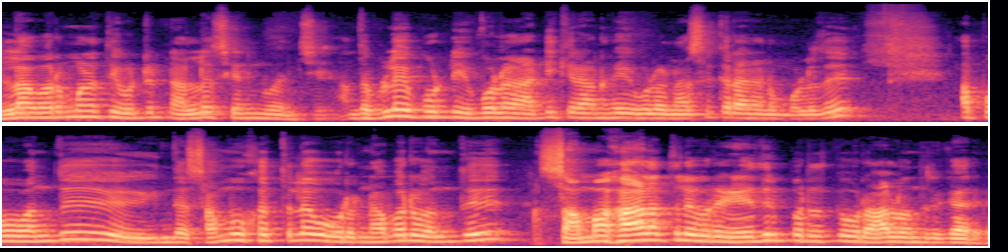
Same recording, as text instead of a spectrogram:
எல்லா வருமானத்தையும் விட்டுட்டு நல்ல சேர்ந்து வந்துச்சு. அந்த பிள்ளையை போட்டு இவ்வளோ அடிக்கிறானுங்க இவ்வளோ நசுக்கிறாங்கன்னும் பொழுது அப்போ வந்து இந்த சமூகத்தில் ஒரு நபர் வந்து சமகாலத்தில் இவர் எதிர்ப்பதற்கு ஒரு ஆள் வந்திருக்காரு.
